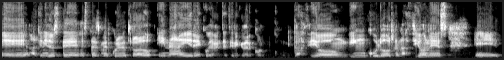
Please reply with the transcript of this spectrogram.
eh, ha tenido este, este Mercurio retrógrado en aire, que obviamente tiene que ver con comunicación, vínculos, relaciones, eh,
